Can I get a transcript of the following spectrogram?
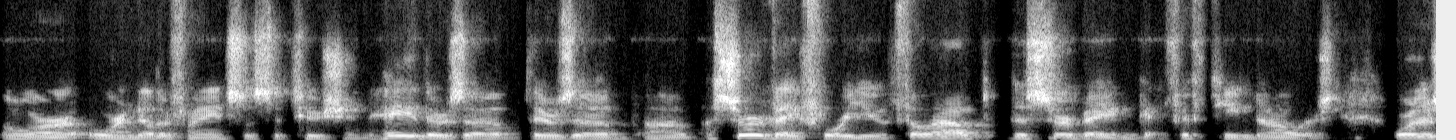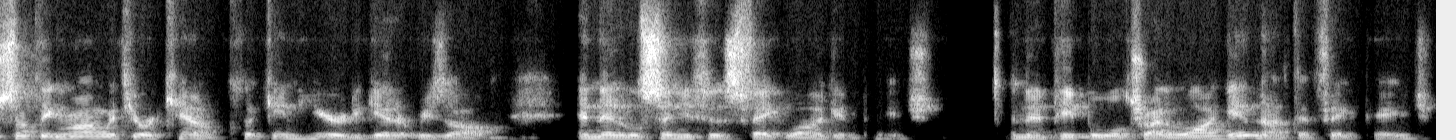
or or another financial institution. Hey, there's a there's a a, a survey for you. Fill out the survey and get fifteen dollars. Or there's something wrong with your account. Click in here to get it resolved, and then it'll send you to this fake login page. And then people will try to log in on that fake page.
